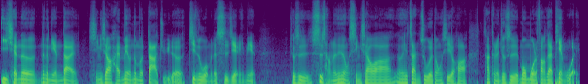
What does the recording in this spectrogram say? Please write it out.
以前的那个年代，行销还没有那么大局的进入我们的世界里面。就是市场的那种行销啊，那些赞助的东西的话，它可能就是默默的放在片尾，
